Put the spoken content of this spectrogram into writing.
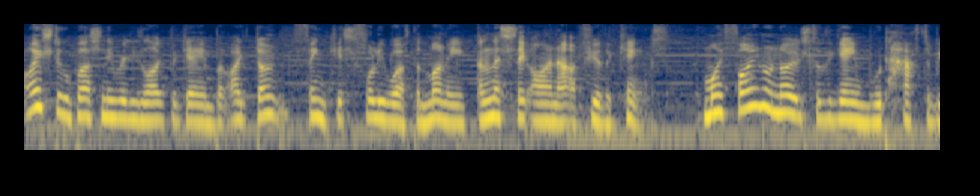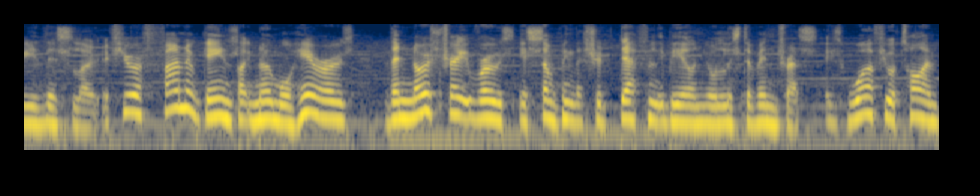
I still personally really like the game, but I don't think it's fully worth the money unless they iron out a few of the kinks. My final notes to the game would have to be this low. If you're a fan of games like No More Heroes, then No Straight Roads is something that should definitely be on your list of interests. It's worth your time,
